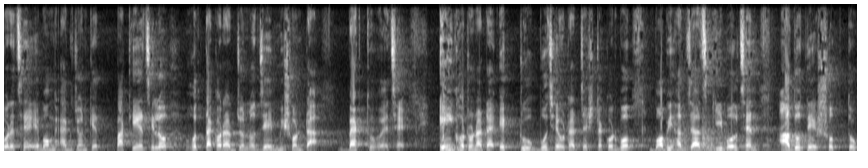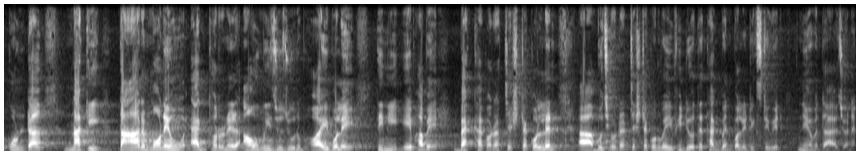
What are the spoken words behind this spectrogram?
করেছে এবং একজনকে পাঠিয়েছিল হত্যা করার জন্য যে মিশনটা ব্যর্থ হয়েছে। এই ঘটনাটা একটু বুঝে ওঠার চেষ্টা করব। ববি হাজ্জাজ কি বলছেন? আদতে সত্য কোনটা? নাকি তার মনেও এক ধরনের আওয়ামী জুজুর ভয় বলে তিনি এভাবে ব্যাখ্যা করার চেষ্টা করলেন? বুঝে ওঠার চেষ্টা করব এই ভিডিওতে। থাকবেন পলিটিক্স টিভির নিয়মিত আয়োজনে।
